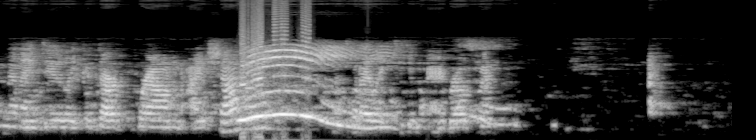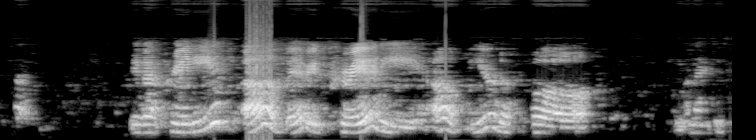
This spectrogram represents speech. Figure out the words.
And then I do like a dark brown eyeshadow. That's what I like to do my eyebrows with. You got pretty? Oh, very pretty. Oh, beautiful. And then I just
